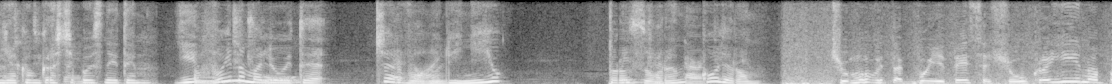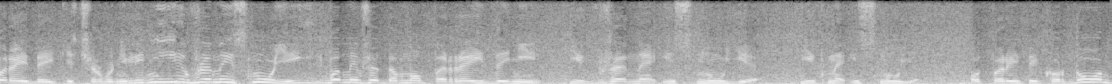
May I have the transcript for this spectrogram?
Як вам краще пояснити? Ви намалюєте червону лінію прозорим кольором. Чому ви так боїтеся, що Україна перейде якісь червоні лінії? Їх вже не існує. і Вони вже давно перейдені. Їх вже не існує. Їх не існує. От перейти кордон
